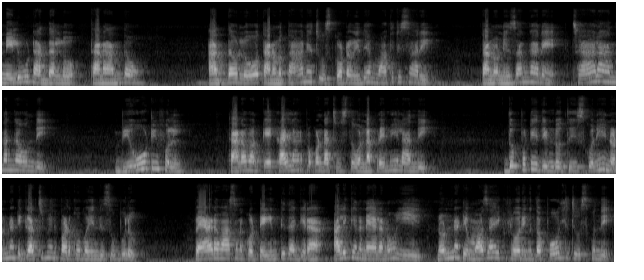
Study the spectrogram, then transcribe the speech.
నిలువుట అద్దంలో తన అందం. అద్దంలో తనను తానే చూసుకోవటం ఇదే మొదటిసారి. తను నిజంగానే చాలా అందంగా ఉంది. బ్యూటిఫుల్. తన వంకే కళ్ళార్పకుండా చూస్తూ ఉన్న ప్రమీల అంది. దుప్పటి దిండు తీసుకుని నున్నటి గచ్చు మీద పడుకోబోయింది సుబ్బులు. పేడవాసన కొట్టే ఇంటి దగ్గర అలికిన నేలను ఈ నున్నటి మొజాయిక్ ఫ్లోరింగ్తో పోల్చి చూసుకుంది.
